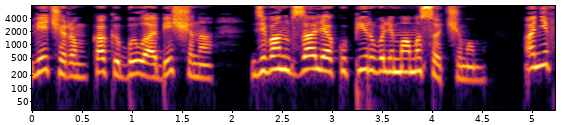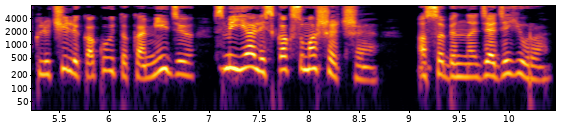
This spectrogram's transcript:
Вечером, как и было обещано, диван в зале оккупировали мама с отчимом. Они включили какую-то комедию, смеялись как сумасшедшие. Особенно дядя Юра.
